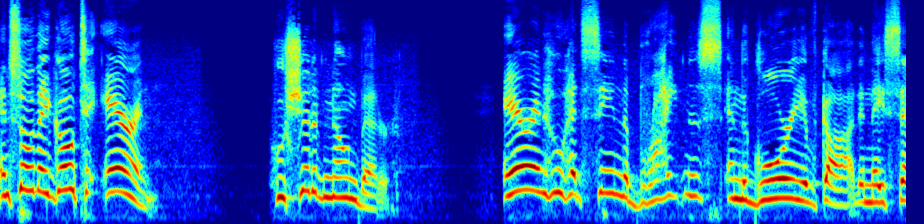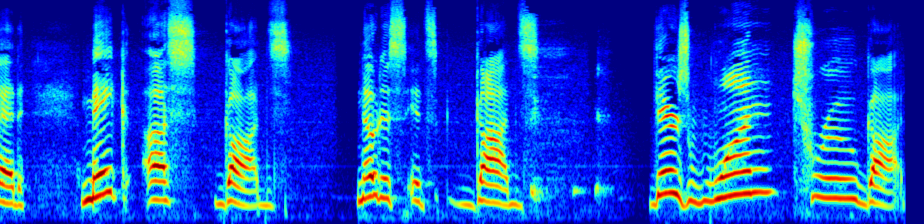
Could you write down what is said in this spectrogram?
And so they go to Aaron who should have known better. Aaron, who had seen the brightness and the glory of God, and they said, Make us gods. Notice it's gods. There's one true God.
